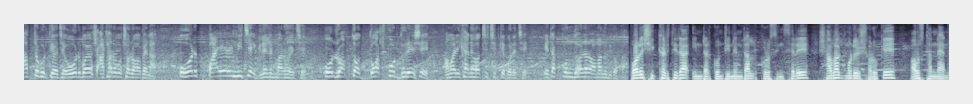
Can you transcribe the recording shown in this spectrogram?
মাত্র ভর্তি হয়েছে। ওর বয়স আঠারো বছর হবে না। ওর পায়ের নিচে গ্রেনেড মারা হয়েছে। ওর রক্ত দশ ফুট দূরে এসে আমার এখানে হচ্ছে ছিটকে পড়েছে। এটা কোন ধরনের অমানবিকতা? পরে শিক্ষার্থীরা ইন্টারকন্টিনেন্টাল ক্রসিং সেরে শাহবাগ মোড়ের সড়কে অবস্থান নেন।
